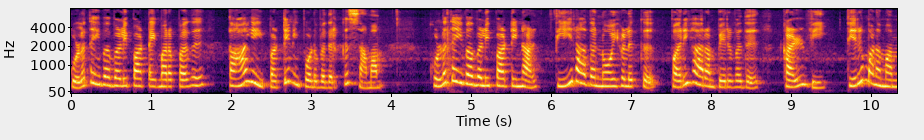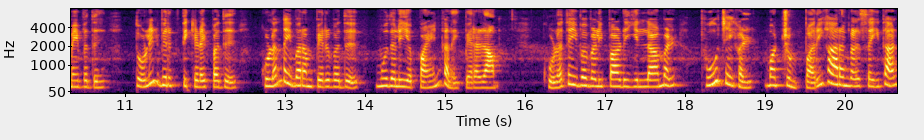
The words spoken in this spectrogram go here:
குலதெய்வ வழிபாட்டை மறப்பது தாயை பட்டினி போடுவதற்கு சமம். குலதெய்வ வழிபாட்டினால் தீராத நோய்களுக்கு பரிகாரம் பெறுவது கல்வி திருமணம் அமைவது தொழில் விருத்தி கிடைப்பது குழந்தை வரம் பெறுவது முதலிய பயன்களை பெறலாம். குலதெய்வ வழிபாடு இல்லாமல் பூஜைகள் மற்றும் பரிகாரங்கள் செய்தால்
